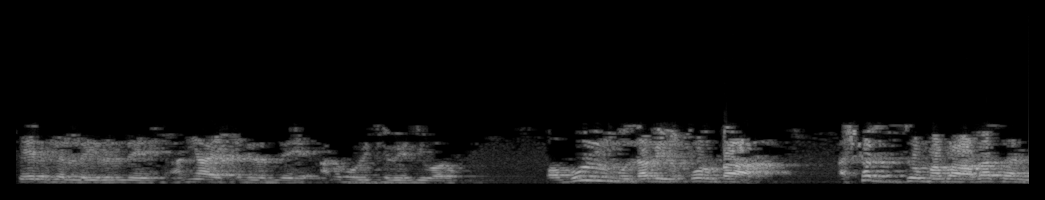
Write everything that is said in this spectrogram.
செயல்களில் இருந்து அநியாயத்தில் இருந்து அனுபவிக்க வேண்டி வரும். வபுல் முதவில் குர்பா அஷத்து மபாவதன்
